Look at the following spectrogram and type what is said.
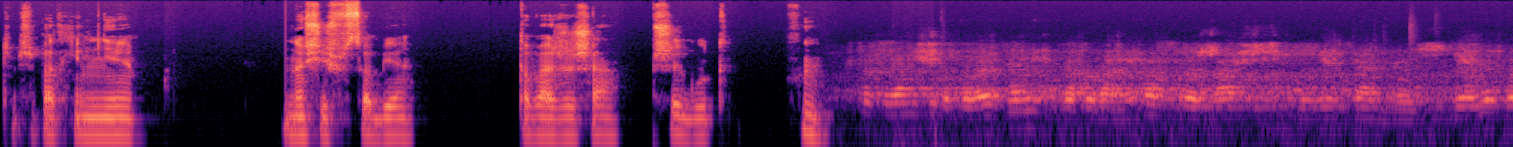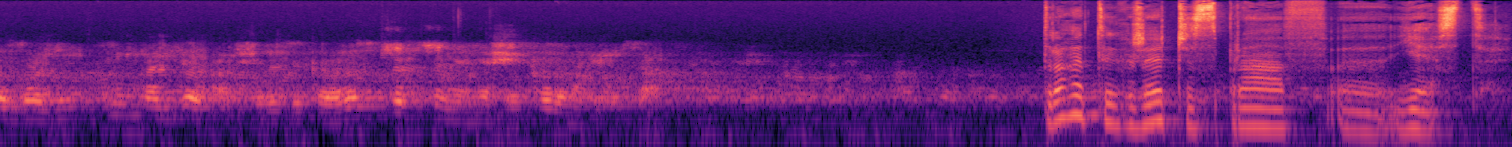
czy przypadkiem nie nosisz w sobie towarzysza przygód. Hm. Stosowanie się do poleceń, zachowanie ostrożności i niezbędnej higieny pozwoli zminimalizować ryzyko rozprzestrzeniania się koronawirusa. Trochę tych rzeczy, spraw e, jest.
